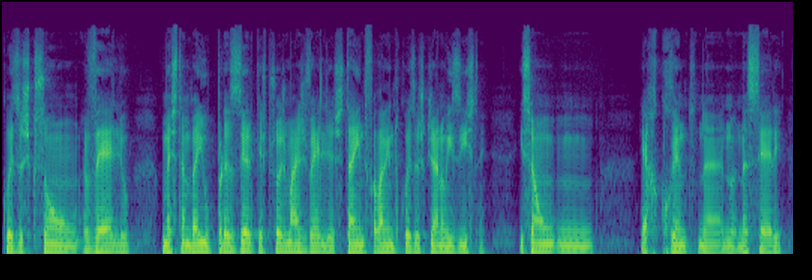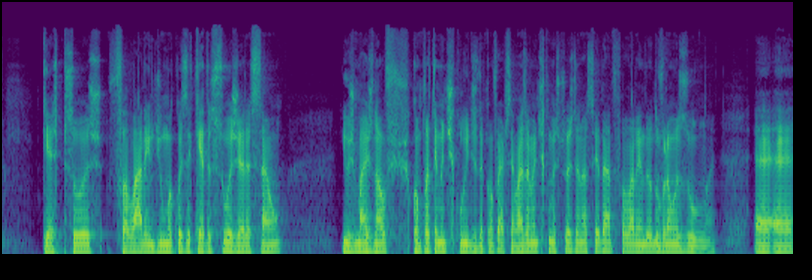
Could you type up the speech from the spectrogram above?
coisas que são velho, mas também o prazer que as pessoas mais velhas têm de falarem de coisas que já não existem. Isso é um, um é recorrente na, na série, que é as pessoas falarem de uma coisa que é da sua geração e os mais novos completamente excluídos da conversa. É mais ou menos como as pessoas da nossa idade falarem do, do verão azul, não é? Uh, uh,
